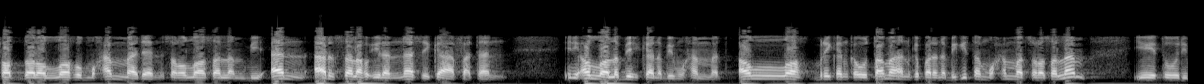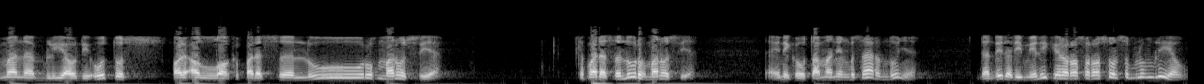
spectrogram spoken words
"Faddalallahu Muhammadan sallallahu alaihi wasallam bi an arsalahu ila nasi kafatan." Ini Allah lebihkan Nabi Muhammad. Allah berikan keutamaan kepada Nabi kita Muhammad SAW, yaitu di mana beliau diutus oleh Allah kepada seluruh manusia. Kepada seluruh manusia. Nah, ini keutamaan yang besar tentunya. Dan tidak dimiliki oleh Rasul-Rasul sebelum beliau.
